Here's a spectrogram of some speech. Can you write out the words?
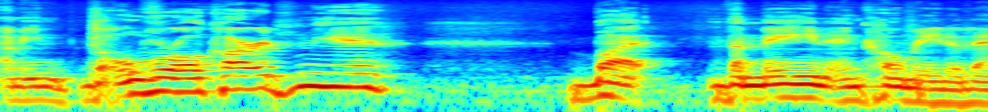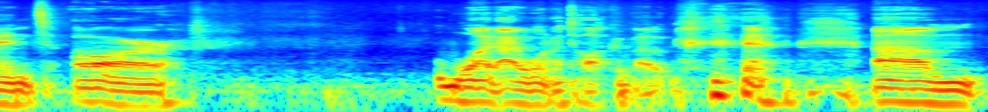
I mean, the overall card, yeah. But the main and co main event are what I want to talk about. um,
